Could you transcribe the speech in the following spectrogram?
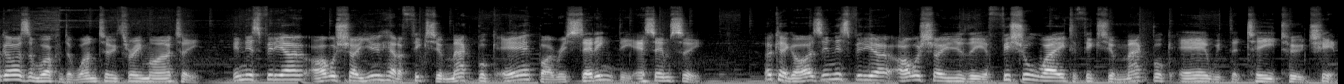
guys and welcome to 123MyIT. In this video I will show you how to fix your MacBook Air by resetting the SMC. Okay guys, in this video I will show you the official way to fix your MacBook Air with the T2 chip.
